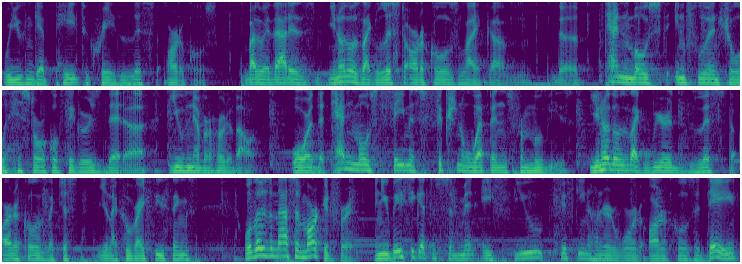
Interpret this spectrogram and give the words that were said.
where you can get paid to create list articles. By the way, that is, you know, those like list articles, like um, the 10 most influential historical figures that uh, you've never heard about, or the 10 most famous fictional weapons from movies. You know, those like weird list articles, like just, you're like, who writes these things? Well, there's a massive market for it, and you basically get to submit a few 1500 word articles a day,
